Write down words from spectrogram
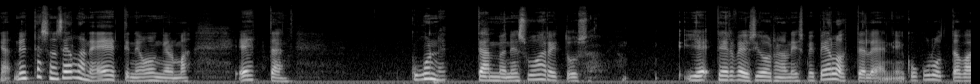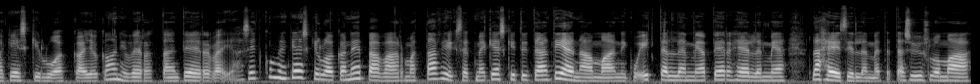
Ja nyt tässä on sellainen eettinen ongelma, että kun tämmöinen suoritus terveysjournalismi pelottelee niin kuin kuluttavaa keskiluokkaa, joka on jo verrattain terve. Ja sitten kun me keskiluokan epävarmat tavikset, me keskitytään tienaamaan niin kuin itsellemme ja perheellemme ja läheisillemme tätä syyslomaa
